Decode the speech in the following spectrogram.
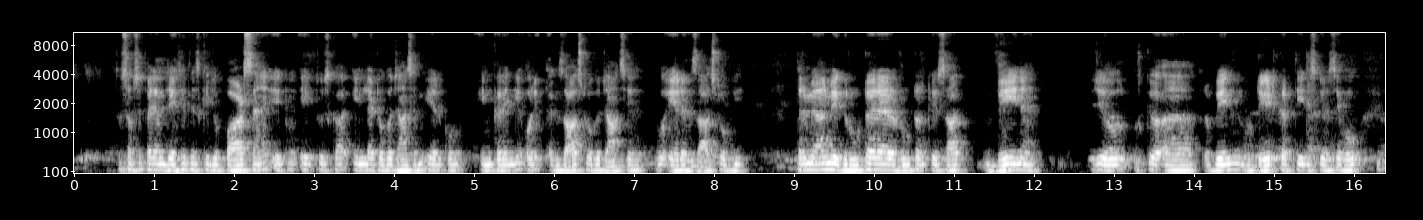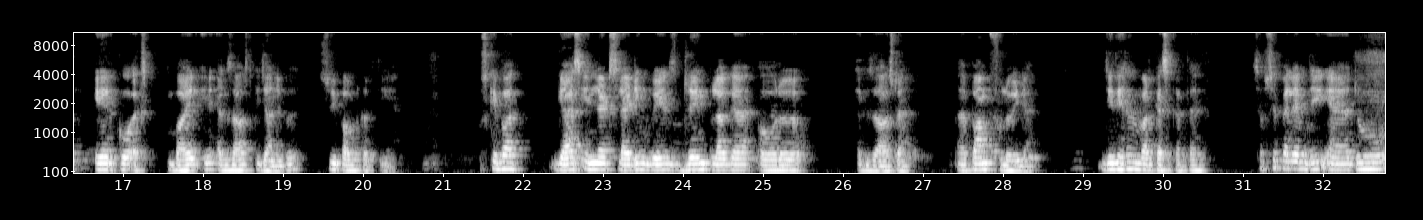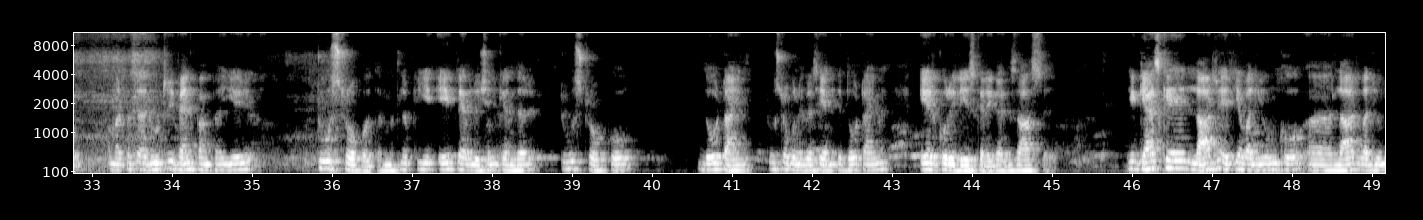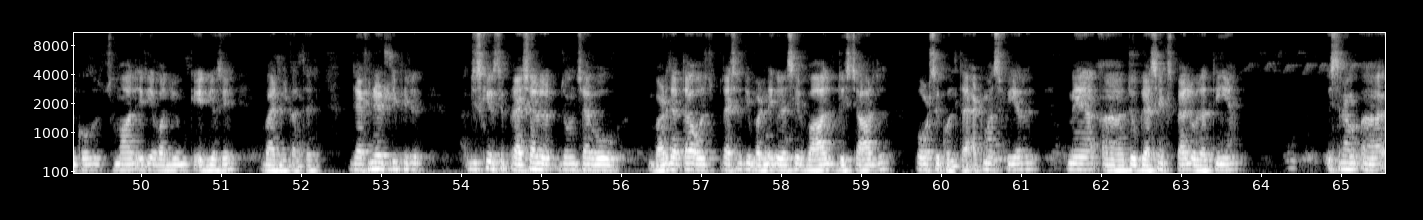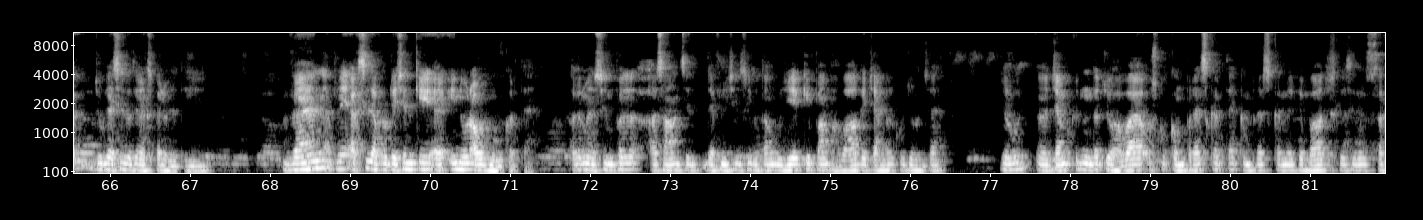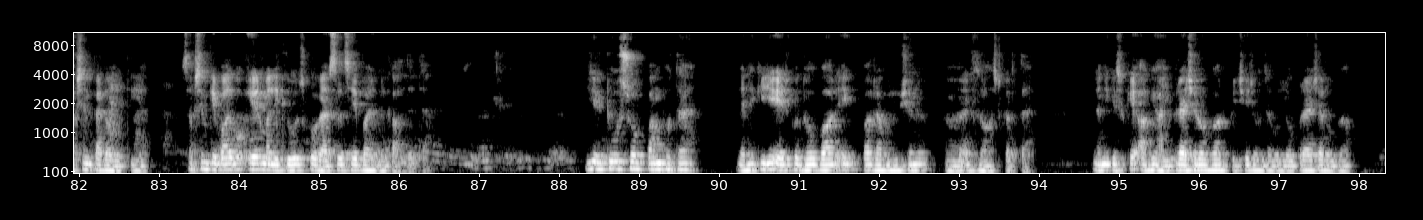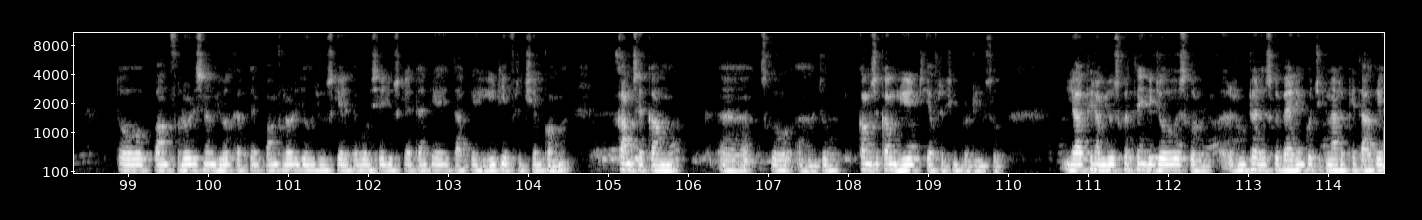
तो सबसे पहले हम देख लेते हैं इसके जो पार्ट्स हैं, एक एक तो इसका इनलेट होगा जहाँ से हम एयर को इन करेंगे और एक एग्जॉस्ट होगा जहाँ से वो एयर एग्जॉस्ट होगी। दरमियान में एक रूटर है रूटर के साथ वेन है, जो उसको वेन रोटेट करती है, जिसकी वजह से वो एयर को बाहर एग्जॉस्ट की जानब स्वीप आउट करती है। उसके बाद gas inlet sliding vanes drain plug है और एग्जॉस्ट है पंप फ्लूड है। देखते हैं वर्क कैसे करता है? सबसे पहले हम जी जो हमारे पास रोटरी वैन पंप है, ये टू स्ट्रोक होता है। मतलब कि ये एक रेवोल्यूशन के अंदर टू स्ट्रोक को दो टाइम टू स्ट्रोक होने वजह से यानी कि दो टाइम एयर को रिलीज़ करेगा एग्जॉस्ट से। ये गैस के लार्ज एरिया वॉल्यूम को लार्ज वॉल्यूम को स्मॉल एरिया वॉल्यूम के एरिया से बाहर निकलता है। डेफिनेटली फिर जिसकी वजह से प्रेशर जो है वो बढ़ जाता है और प्रेशर के बढ़ने की वजह से वाल डिस्चार्ज पोर्ट से खुलता है। एटमॉस्फेयर में जो गैसें एक्सपेल हो जाती हैं, इस तरह जो गैसें होती हैं एक्सपेल हो जाती हैं। वैन अपने एक्सिस ऑफ़ रोटेशन के इन और आउट मूव करता है। अगर मैं सिंपल आसान से डेफिनेशन से बताऊँ ये कि पंप हवा के चैम्बर को जो है, जो चैम्बर के अंदर जो हवा है, उसको कंप्रेस करता है। कंप्रेस करने के बाद उसके सक्शन पैदा होती है। सक्शन के बाद वो एयर मालिक्यूल्स को वैसल से बाहर निकाल देता है। ये टू स्ट्रोक पंप होता है, यानी कि ये एयर को दो बार, एक बार रेवोल्यूशन एग्जॉस्ट करता है। यानी कि इसके आगे हाई प्रेशर होगा और पीछे जो है वो लो प्रेशर होगा। तो पंप फ्लूड इसमें हम यूज़ करते हैं। पंप फ्लूड जो यूज़ किया जाता है, वो इसे यूज़ किया जाता है कि ताकि हीट या फ्रिक्शन को हम कम से कम उसको जो कम से कम हीट या फ्रिक्शन प्रोड्यूस हो। या फिर हम यूज़ करते हैं कि जो इसको रूटर है उसके बैरिंग को चिकना रखे ताकि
